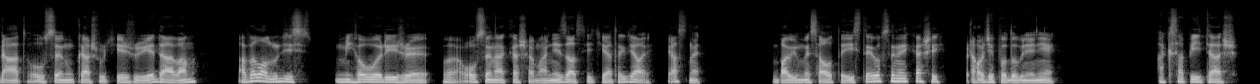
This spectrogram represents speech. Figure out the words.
rád ovsenú kašu, tiež ju jedávam a veľa ľudí mi hovorí, že ovsená kaša ma nezasytí a tak ďalej. Jasné. Bavíme sa o tej istej ovsenej kaši? Pravdepodobne nie. Ak sa pýtaš,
